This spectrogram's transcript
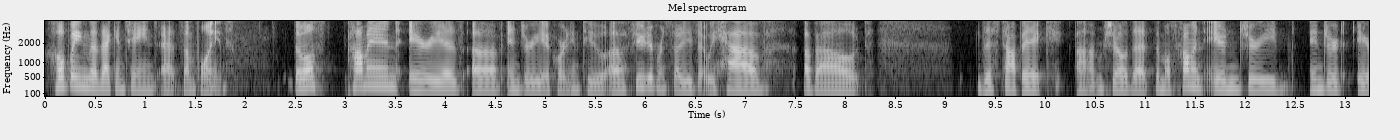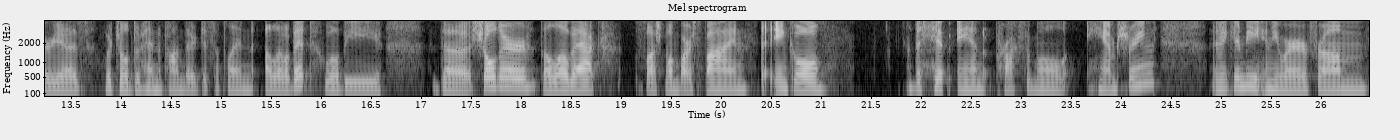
hoping that that can change at some point the most common areas of injury, according to a few different studies that we have about this topic, um, show that the most common injury injured areas, which will depend upon their discipline a little bit, will be the shoulder, the low back slash lumbar spine, the ankle, the hip, and proximal hamstring. And it can be anywhere from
